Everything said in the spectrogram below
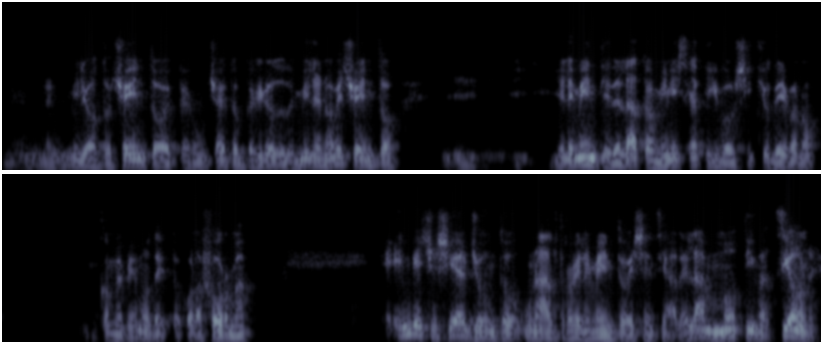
Nel 1800 e per un certo periodo del 1900 gli elementi dell'atto amministrativo si chiudevano, come abbiamo detto, con la forma. E invece si è aggiunto un altro elemento essenziale, la motivazione,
